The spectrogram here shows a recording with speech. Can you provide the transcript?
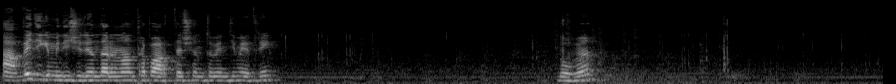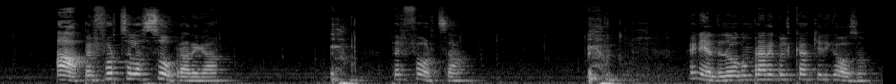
Ah, vedi che mi dici di andare in un'altra parte a 120 metri? Dove? Ah, per forza là sopra, raga. per forza. e niente, devo comprare quel cacchio di coso.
